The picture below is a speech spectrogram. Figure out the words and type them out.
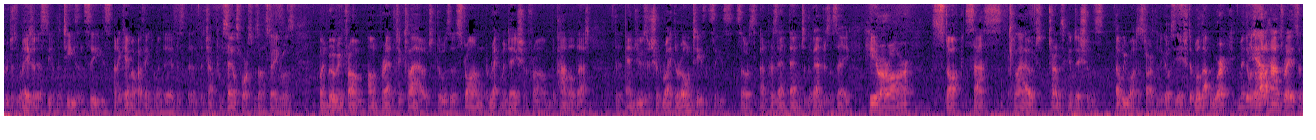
which is related to this, you know, the T's and C's, and it came up, I think, when the, the, the, the chap from Salesforce was on stage, was when moving from on-prem to cloud, there was a strong recommendation from the panel that the end users should write their own T's and C's, so and present them to the vendors and say, here are our stock SaaS cloud terms and conditions that we want to start the negotiation. Will that work? I mean, there was a lot of hands raised in,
